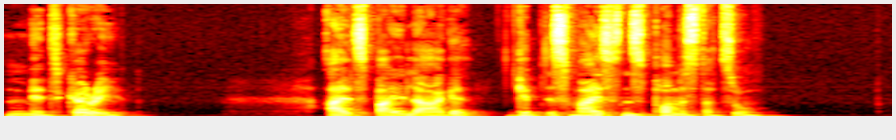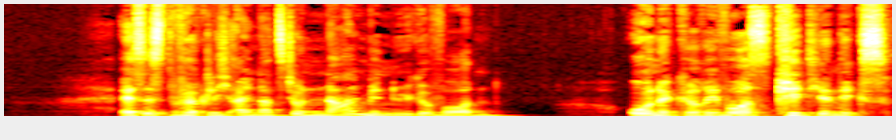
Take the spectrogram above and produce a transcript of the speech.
mit Curry. Als Beilage gibt es meistens Pommes dazu. Es ist wirklich ein Nationalmenü geworden. Ohne Currywurst geht hier nix.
